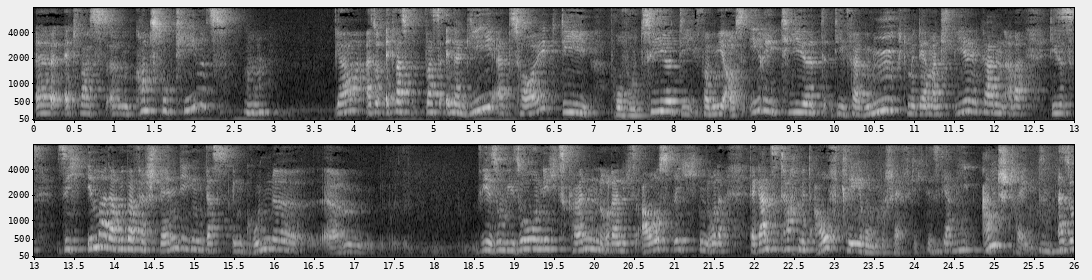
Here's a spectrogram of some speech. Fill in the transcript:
äh, etwas ähm, Konstruktives. Mhm. Ja, also etwas, was Energie erzeugt, die provoziert, die von mir aus irritiert, die vergnügt, mit der man spielen kann, aber dieses sich immer darüber verständigen, dass im Grunde ähm, wir sowieso nichts können oder nichts ausrichten oder der ganze Tag mit Aufklärung beschäftigt ist. Ja, wie anstrengend. Mhm. Also,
